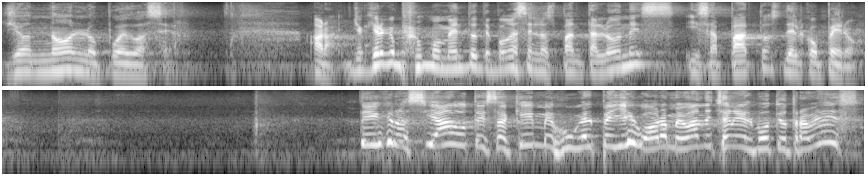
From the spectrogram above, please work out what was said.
Yo no lo puedo hacer. Ahora, yo quiero que por un momento te pongas en los pantalones y zapatos del copero. Desgraciado, te saqué, me jugué el pellejo, ahora me van a echar en el bote otra vez.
